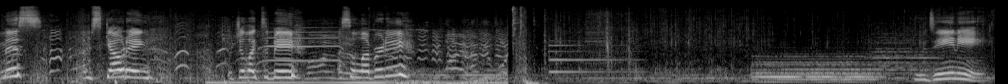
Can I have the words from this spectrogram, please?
Miss, I'm scouting. Would you like to be a celebrity? Houdini.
